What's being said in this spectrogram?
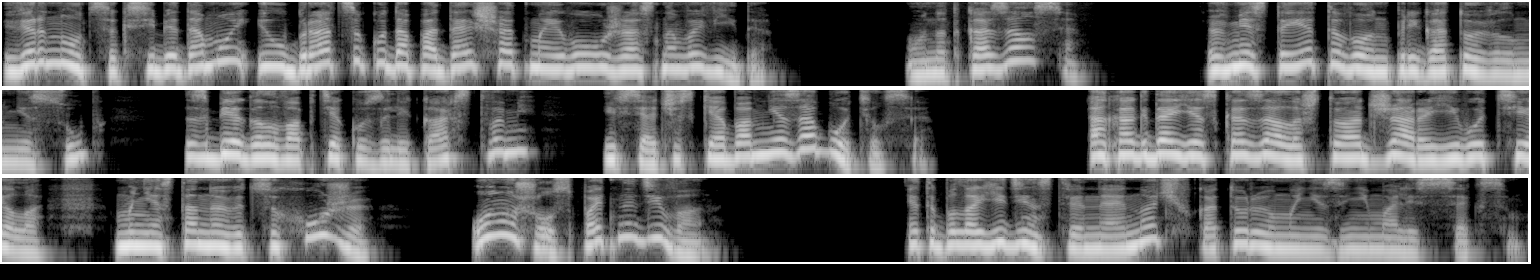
вернуться к себе домой и убраться куда подальше от моего ужасного вида. Он отказался. Вместо этого он приготовил мне суп, сбегал в аптеку за лекарствами и всячески обо мне заботился. А когда я сказала, что от жара его тела мне становится хуже, он ушел спать на диван. Это была единственная ночь, в которую мы не занимались сексом.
